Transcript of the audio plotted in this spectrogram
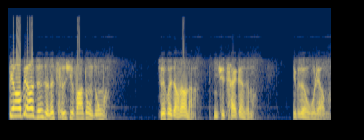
标标准准的持续发动中嘛，所以会涨到哪？你去猜干什么？你不是很无聊吗？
